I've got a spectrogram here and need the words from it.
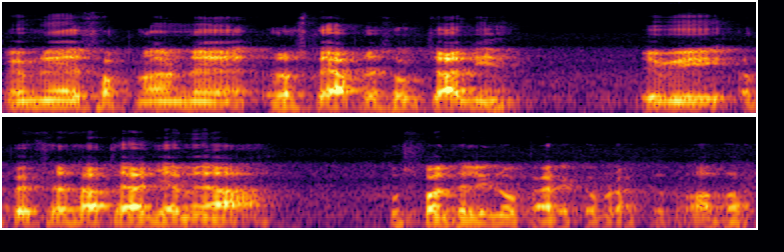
એમને સપનાને રસ્તે આપણે સૌ ચાલીએ એવી અપેક્ષા સાથે આજે અમે આ પુષ્પાંજલિનો કાર્યક્રમ રાખ્યો હતો. આભાર.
